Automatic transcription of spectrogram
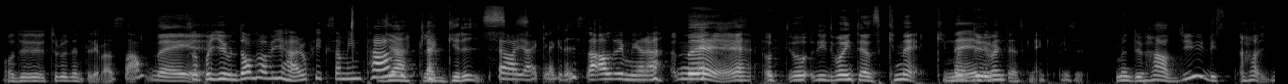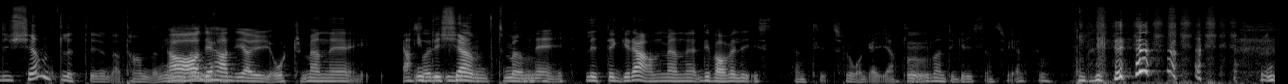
och du trodde inte det var sant. Nej, Så på juldagen var vi ju här och fixade min tand. jäkla gris. Ja, jäkla gris. Aldrig mera. Nej, och, och det var inte ens knäck. Nej, du, det var inte ens knäck. Precis. Men du hade ju, hade ju känt lite i den där tanden Ja, innan det ju. hade jag ju gjort, men... Eh, alltså, Inte känt, men... Nej, lite grann, men eh, det var väl en tidsfråga egentligen. Mm. Det var inte grisens fel. Men- Så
